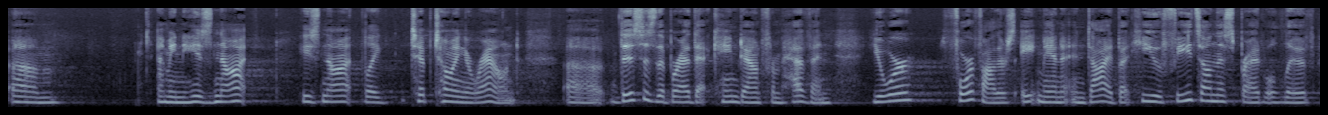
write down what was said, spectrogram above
Um, I mean, he's not, he's not like tiptoeing around. Uh, this is the bread that came down from heaven. Your forefathers ate manna and died, but he who feeds on this bread will live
